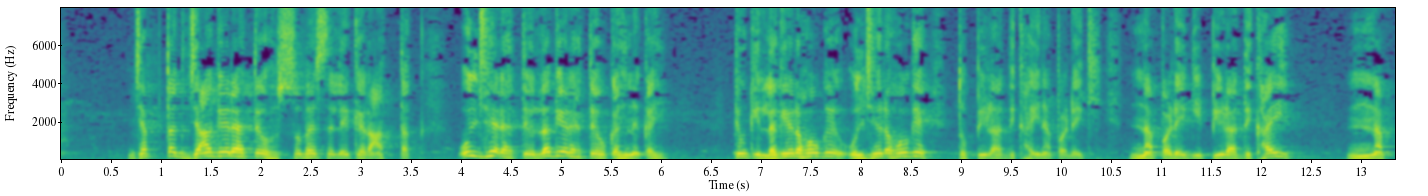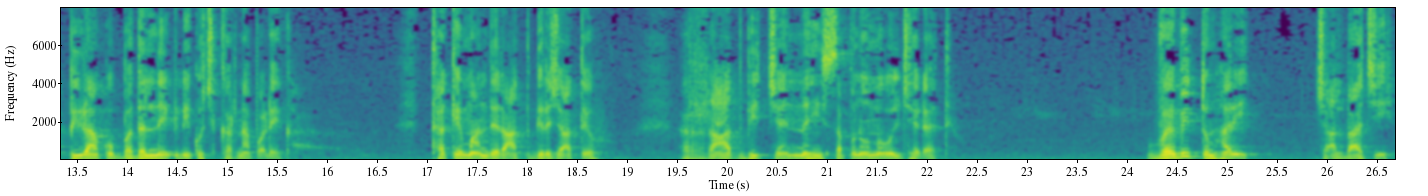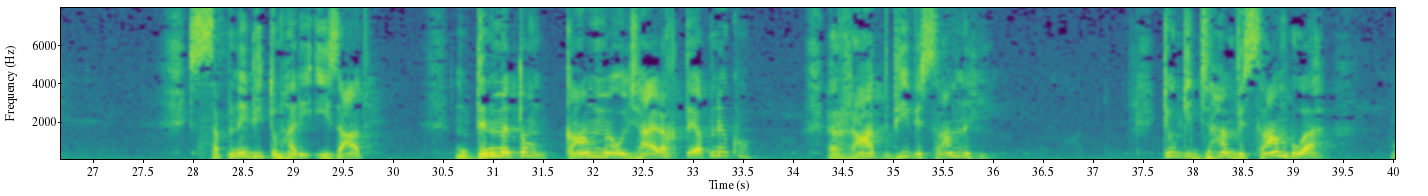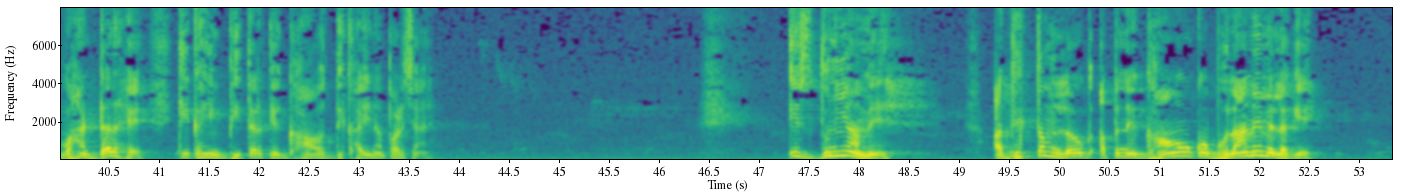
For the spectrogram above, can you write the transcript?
जब तक जागे रहते हो, सुबह से लेकर रात तक, उलझे रहते हो, लगे रहते हो कहीं ना कहीं। क्योंकि लगे रहोगे, उलझे रहोगे तो पीड़ा दिखाई ना पड़ेगी। न पड़ेगी पीड़ा दिखाई, न पीड़ा को बदलने के लिए कुछ करना पड़ेगा। थके मांदे रात गिर जाते हो। रात भी चैन नहीं, सपनों में उलझे रहते हो। वह भी तुम्हारी चालबाजी। सपने भी तुम्हारी ईजाद है। दिन में तुम काम में उलझाए रखते अपने को। रात भी विश्राम नहीं। क्योंकि जहाँ विश्राम हुआ, वहाँ डर है कि कहीं भीतर के घाव दिखाई ना पड़ जाएँ। इस दुनिया में अधिकतम लोग अपने घावों को भुलाने में लगे,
